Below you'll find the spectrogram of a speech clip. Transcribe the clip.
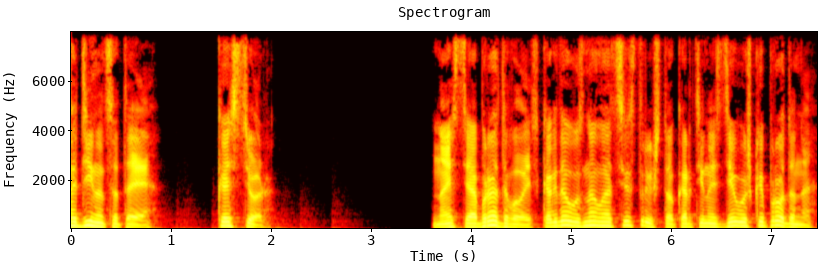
11. Костер. Настя обрадовалась, когда узнала от сестры, что картина с девушкой продана.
